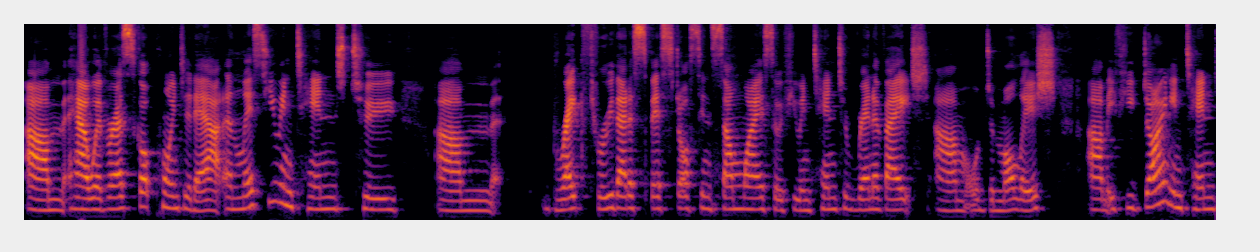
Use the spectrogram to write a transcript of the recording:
Um, however, as Scott pointed out, unless you intend to um, break through that asbestos in some way, so if you intend to renovate um, or demolish, um, if you don't intend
